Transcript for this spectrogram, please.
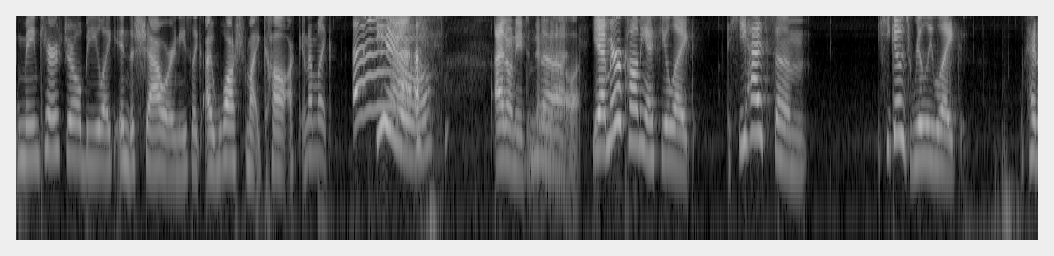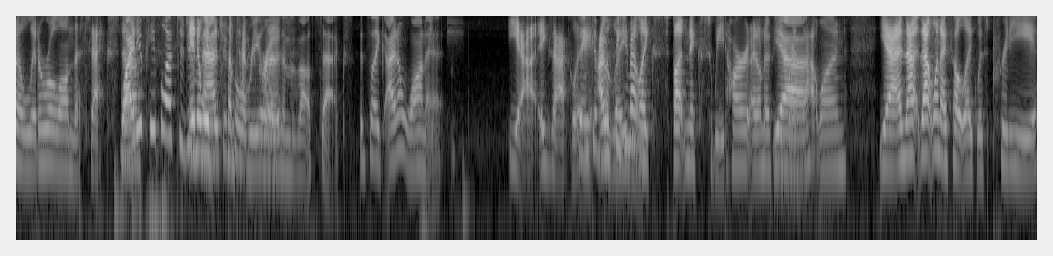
main character will be like in the shower and he's like, "I washed my cock," and I'm like, "Ah!" Ew. I don't need to know No. that. Yeah, Murakami, I feel like he has some. He goes really like, kind of literal on the sex stuff. Why do people have to do in a way that's magical sometimes realism gross. about sex? It's like I don't want it. Yeah, exactly. I was thinking about like. Sputnik Sweetheart. I don't know if you've read that one. Yeah, and that that one I felt like was pretty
